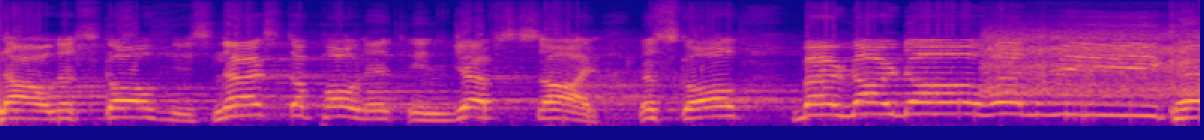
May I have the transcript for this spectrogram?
Now let's call his next opponent in Jeff's side. Let's Bernardo Enrique.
